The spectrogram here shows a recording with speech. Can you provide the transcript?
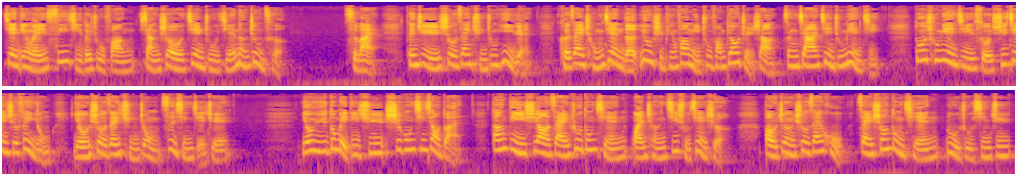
鉴定为 C 级的住房，享受建筑节能政策。此外，根据受灾群众意愿，可在重建的六十平方米住房标准上增加建筑面积，多出面积所需建设费用由受灾群众自行解决。由于东北地区施工期较短，当地需要在入冬前完成基础建设，保证受灾户在霜冻前入住新居。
